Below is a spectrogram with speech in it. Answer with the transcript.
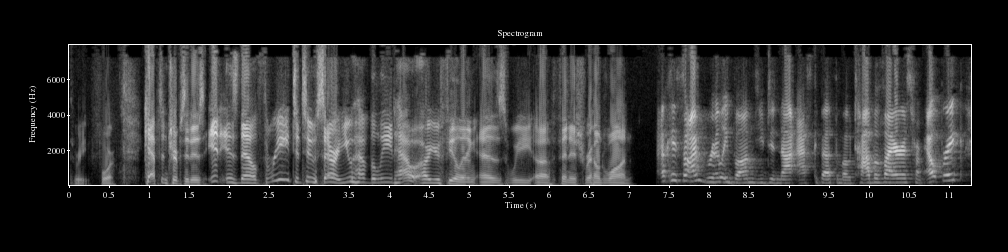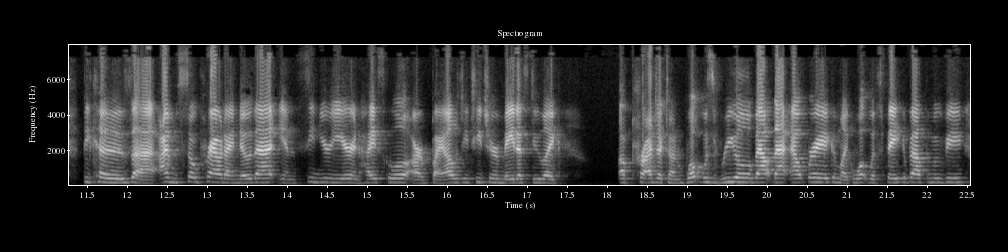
three, four. Captain Trips. It is. It is now three to two. Sarah, you have the lead. How are you feeling as we uh, finish round one? Okay, so I'm really bummed you did not ask about the Motaba virus from Outbreak because uh, I'm so proud I know that. In senior year in high school, our biology teacher made us do like a project on what was real about that outbreak and like what was fake about the movie.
